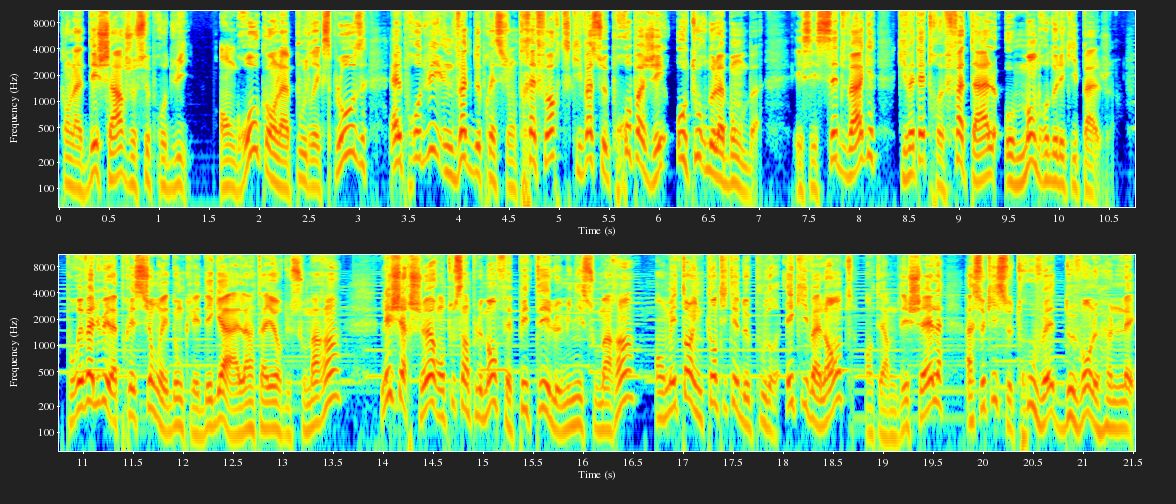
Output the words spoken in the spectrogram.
quand la décharge se produit. En gros, quand la poudre explose, elle produit une vague de pression très forte qui va se propager autour de la bombe, et c'est cette vague qui va être fatale aux membres de l'équipage. Pour évaluer la pression et donc les dégâts à l'intérieur du sous-marin, les chercheurs ont tout simplement fait péter le mini-sous-marin en mettant une quantité de poudre équivalente, en termes d'échelle, à ce qui se trouvait devant le Hunley.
